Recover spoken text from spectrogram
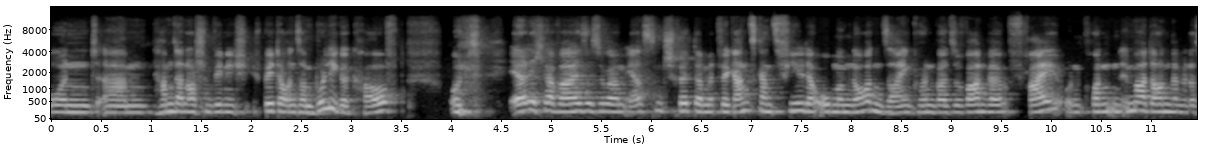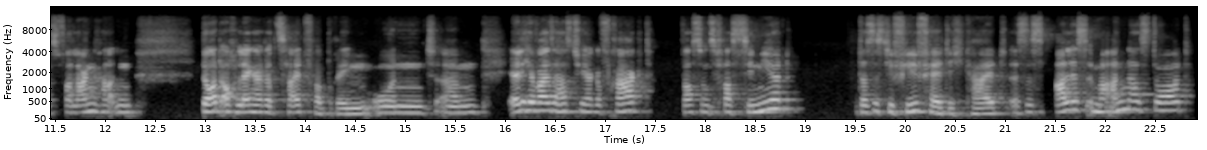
und ähm, haben dann auch schon wenig später unseren Bulli gekauft. Und ehrlicherweise sogar im ersten Schritt, damit wir ganz, ganz viel da oben im Norden sein können, weil so waren wir frei und konnten immer dann, wenn wir das Verlangen hatten, dort auch längere Zeit verbringen. Und ähm, ehrlicherweise hast du ja gefragt, was uns fasziniert das ist die Vielfältigkeit. Es ist alles immer anders dort.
